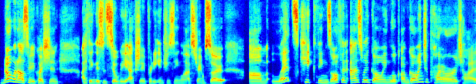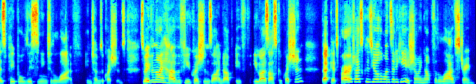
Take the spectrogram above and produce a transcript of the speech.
no one asks me a question, I think this would still be actually a pretty interesting live stream. So um, let's kick things off. And as we're going, look, I'm going to prioritize people listening to the live in terms of questions. So even though I have a few questions lined up, if you guys ask a question, that gets prioritized because you're the ones that are here showing up for the live stream.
